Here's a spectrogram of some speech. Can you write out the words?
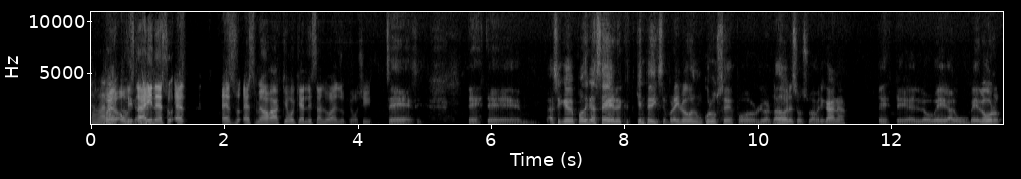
bueno, Unsain es, es, es, es mejor aquí que el de San Lorenzo, pero sí. Sí, sí. Este, así que podría ser, ¿quién te dice? Por ahí luego de un cruce por Libertadores o Sudamericana, este, lo ve algún vedor,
